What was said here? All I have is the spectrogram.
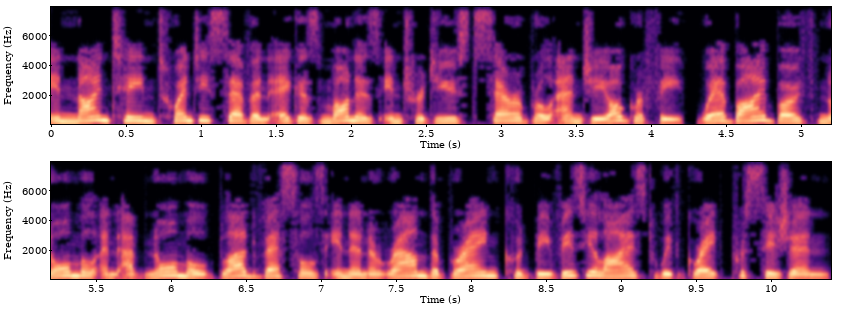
In 1927 Egas Moniz introduced cerebral angiography, whereby both normal and abnormal blood vessels in and around the brain could be visualized with great precision.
